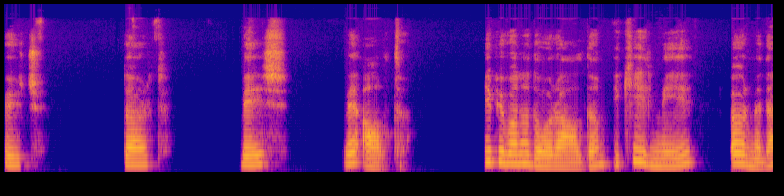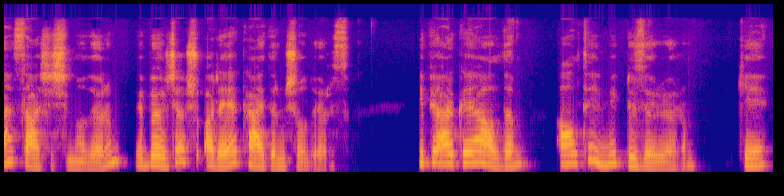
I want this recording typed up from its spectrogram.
üç, dört, beş ve altı. İpi bana doğru aldım. İki ilmeği örmeden sağ şişimi alıyorum ve böylece şu araya kaydırmış oluyoruz. İpi arkaya aldım. 6 ilmek düz örüyorum. 2,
